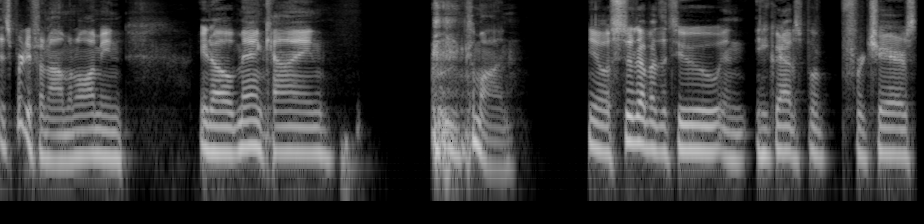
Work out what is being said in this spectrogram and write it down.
it's pretty phenomenal. I mean, you know, mankind, come on, you know, stood up at the two and he grabs for, chairs.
